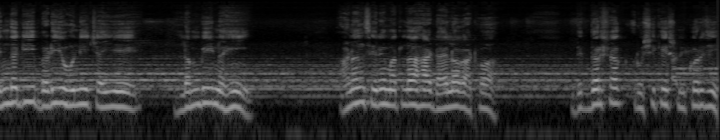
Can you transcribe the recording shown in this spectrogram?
जिंदगी बडी होनी चाहिए. लंबी नाही. आनंद सिनेमातला हा डायलॉग आठवा. दिग्दर्शक ऋषिकेश मुखर्जी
